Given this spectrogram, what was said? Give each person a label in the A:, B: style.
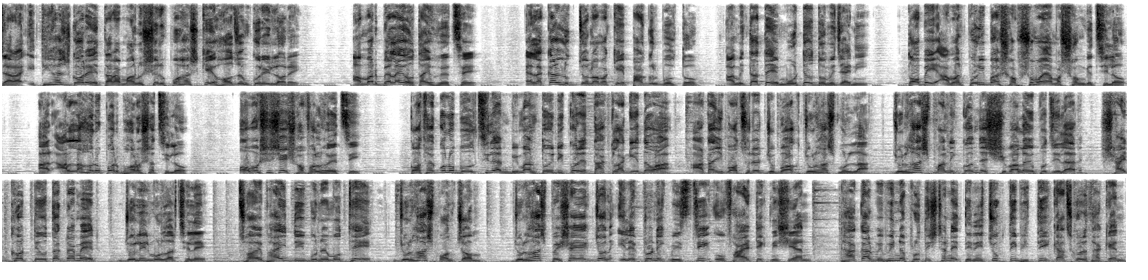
A: যারা ইতিহাস গড়ে, তারা মানুষের উপহাসকে হজম করেই লড়ে। আমার বেলায়ও তাই হয়েছে। এলাকার লোকজন আমাকে পাগল বলতো। আমি তাতে মোটেও দমে যাইনি। তবে আমার পরিবার সবসময় আমার সঙ্গে ছিল আর আল্লাহর উপর ভরসা ছিল। অবশেষে সফল হয়েছি। কথাগুলো বলছিলেন বিমান তৈরি করে তাক লাগিয়ে দেওয়া আঠাশ বছরের যুবক জুলহাস মোল্লা। জুলহাস মানিকগঞ্জের শিবালয় উপজেলার ষাটঘর তেওতা গ্রামের জলিল মোল্লার ছেলে। ছয় ভাই, দুই বোনের মধ্যে জুলহাস পঞ্চম। জুলহাস পেশায় একজন ইলেকট্রনিক মিস্ত্রি ও ফায়ার টেকনিশিয়ান। ঢাকার বিভিন্ন প্রতিষ্ঠানে তিনি চুক্তিভিত্তিক কাজ করে থাকেন।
